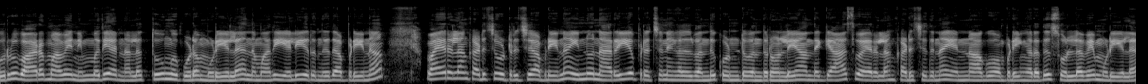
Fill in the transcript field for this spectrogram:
ஒரு வாரமாகவே நிம்மதியாக நல்லா தூங்க கூட முடியல. இந்த மாதிரி எலி இருந்தது அப்படின்னா வயரெல்லாம் கடிச்சு விட்டுருச்சு அப்படின்னா இன்னும் நிறைய பிரச்சனைகள் வந்து கொண்டு வந்துடும் இல்லையா? அந்த கேஸ் வயரெல்லாம் கடிச்சதுன்னா என்ன ஆகும் அப்படிங்கிறது சொல்லவே முடியல.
